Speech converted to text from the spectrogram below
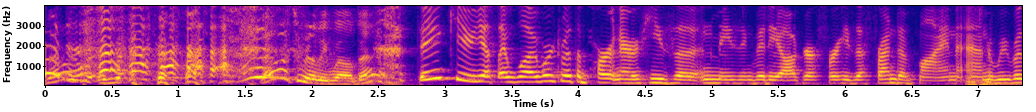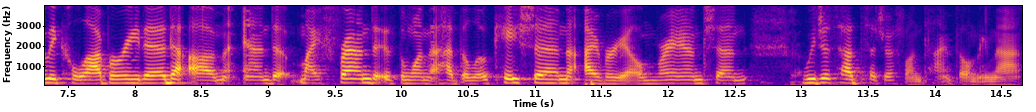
That was, that was really well done. Thank you. Yes, I, well, I worked with a partner. He's a- an amazing videographer. He's a friend of mine, and we really collaborated. Um, and my friend is the one that had the location, Ivory Elm Ranch, and we just had such a fun time filming that.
